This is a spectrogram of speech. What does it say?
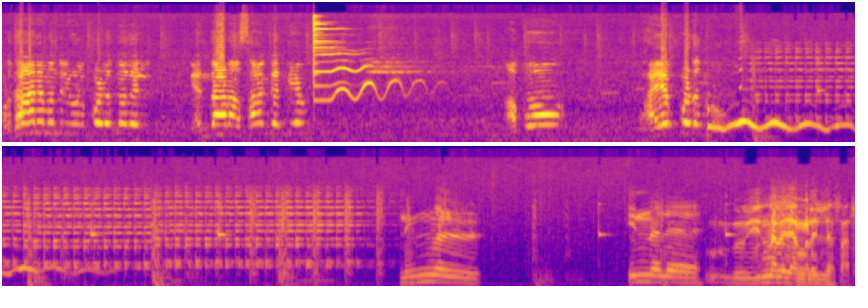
പ്രധാനമന്ത്രി ഉൾപ്പെടുന്നതിൽ എന്താണ് അസാങ്കത്യം? അപ്പോ ഭയപ്പെടുന്നു. നിങ്ങൾ ഇന്നലെ? ഇന്നലെ ഞങ്ങളില്ല സാർ.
